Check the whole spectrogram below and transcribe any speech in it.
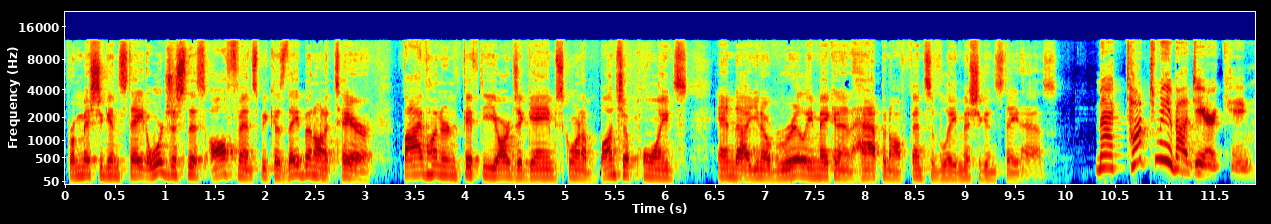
from Michigan State or just this offense because they've been on a tear? 550 yards a game, scoring a bunch of points, and uh, you know really making it happen offensively. Michigan State has. Mac, talk to me about D'Eriq King.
